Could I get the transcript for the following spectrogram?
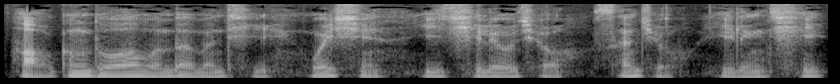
好，更多文本问题，微信一七六九三九一零七。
